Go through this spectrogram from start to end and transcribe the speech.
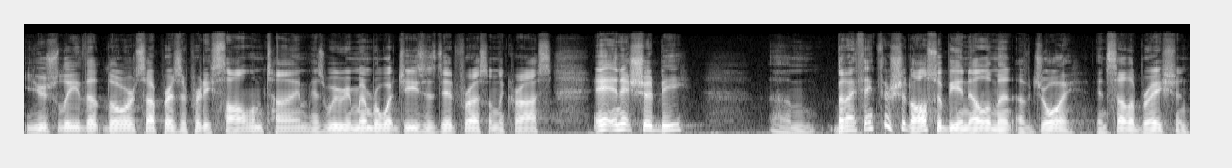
usually, the Lord's Supper is a pretty solemn time as we remember what Jesus did for us on the cross, and, it should be. Um, but I think there should also be an element of joy and celebration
